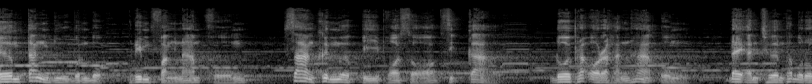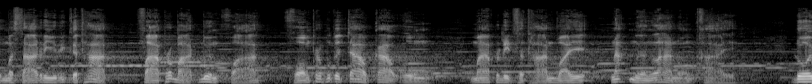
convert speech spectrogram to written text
ดิมตั้งอยู่บนบกริมฝั่งน้ำโขง สร้างขึ้นเมื่อปีพศ 19 โดยพระอรหันต์ห้าองค์ ได้อัญเชิญพระบรมสารีริกธาตุฝ่าพระบาทเบื้องขวาของพระพุทธเจ้าเก้าองค์ มาประดิษฐานไว้ณเมืองล่าหนองคาย โดย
